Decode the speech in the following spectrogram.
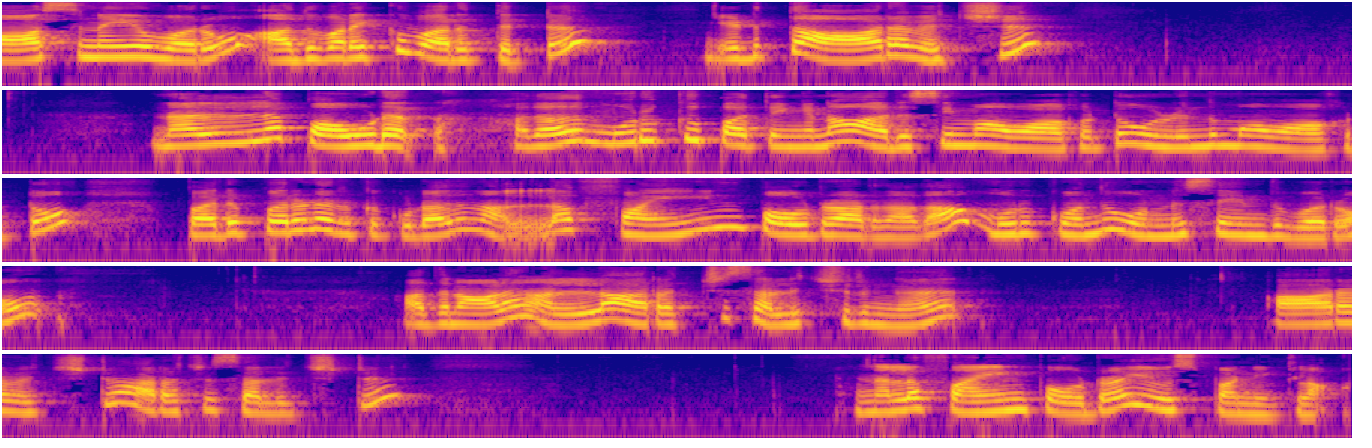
வாசனையும் வரும். அது வரைக்கும் வறுத்துட்டு எடுத்து ஆற வச்சு நல்ல பவுடர் அதாவது முறுக்கு பார்த்தீங்கன்னா அரிசி மாவாகட்டும் உளுந்து மாவாகட்டும் பருப்பருன்னு இருக்கக்கூடாது. நல்லா ஃபைன் பவுடராக இருந்தால் தான் முறுக்கு வந்து ஒன்று சேர்ந்து வரும். அதனால் நல்லா அரைச்சி சளிச்சிருங்க. ஆற வச்சுட்டு அரைச்சி சளிச்சிட்டு நல்லா ஃபைன் பவுடராக யூஸ் பண்ணிக்கலாம்.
